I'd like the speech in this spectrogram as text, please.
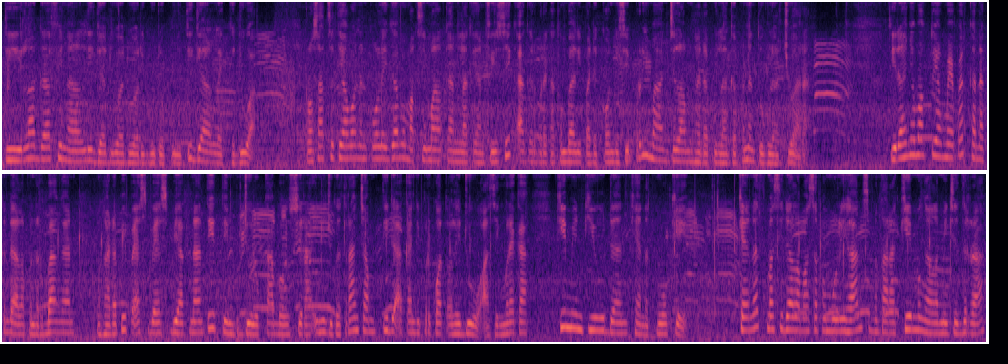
di laga final Liga 2 2023 leg kedua. Rosat Setiawan dan kolega memaksimalkan latihan fisik agar mereka kembali pada kondisi prima jelang menghadapi laga penentu gelar juara. Tidak hanya waktu yang mepet karena kendala penerbangan, menghadapi PSBS Biak nanti tim berjuluk Kabau Sirah ini juga terancam tidak akan diperkuat oleh duo asing mereka, Kim Min Kyu dan Kenneth Woke. Kenneth masih dalam masa pemulihan sementara Kim mengalami cedera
